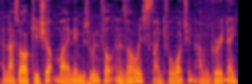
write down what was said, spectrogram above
And that's Allkeyshop. My name is Windfell, and as always, thank you for watching. Have a great day.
